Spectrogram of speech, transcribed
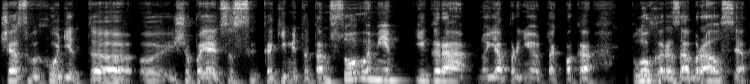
сейчас выходит, еще появится с какими-то там совами игра, но я про нее так пока плохо разобрался.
